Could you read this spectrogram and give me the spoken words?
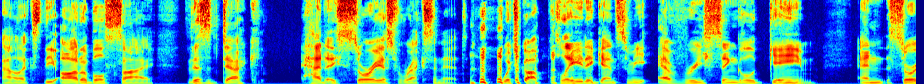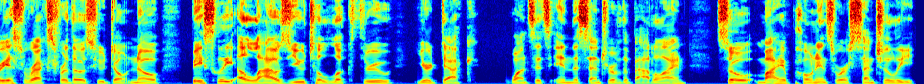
Alex. The Audible Sigh. This deck had a Saurius Rex in it, which got played against me every single game. And Saurius Rex, for those who don't know, basically allows you to look through your deck once it's in the center of the battle line. So my opponents were essentially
